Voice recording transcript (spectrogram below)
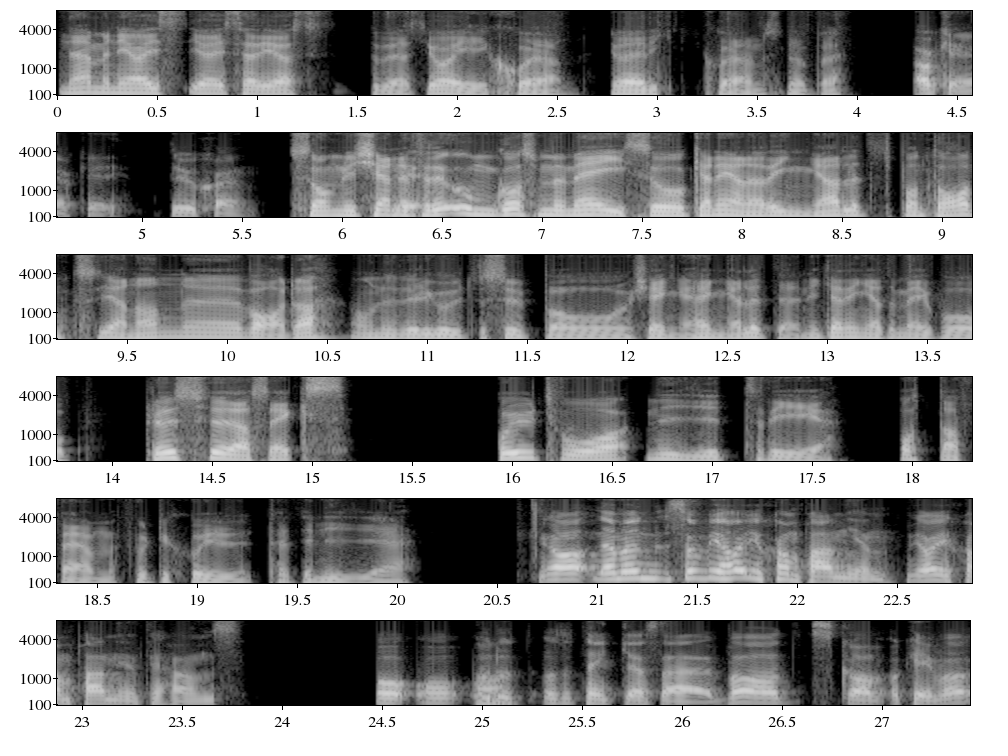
Nej, men jag är, jag är seriös, Tobias. Jag är skön. Jag är riktigt skön snubbe. Okej, okej. Du är skön. Så om ni känner för att umgås med mig så kan ni gärna ringa lite spontant. Gärna en eh, vardag om ni vill gå ut och supa och känga, hänga lite. Ni kan ringa till mig på plus 46 72 93 85 47 39. Ja, nej men så vi har ju champagnen. Vi har ju champagnen till hands. Och, och, och, Ja. då, och då tänker jag så här, vad ska, okej, vad,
